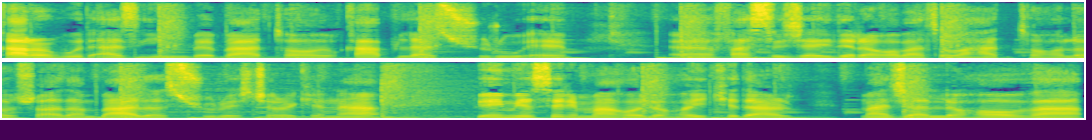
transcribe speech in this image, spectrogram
قرار بود از این به بعد تا قبل از شروع فصل جدید رقابت و حتی حالا شاید هم بعد از شروعش چرا که نه بیایم یه سری مقاله هایی که در مجله ها و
